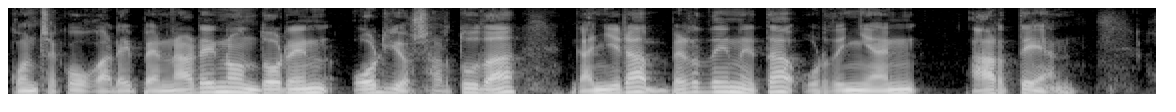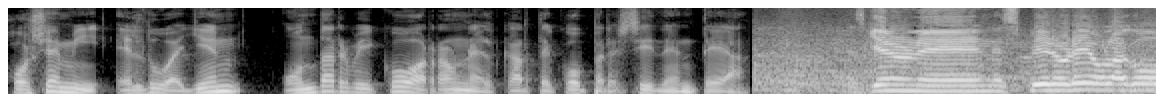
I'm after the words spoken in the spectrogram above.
kontseko garaipenaren ondoren orio sartu da, gainera berden eta urdinaen artean. Josemi heldu haien ondarbiko arraun elkarteko presidentea. Ez genuen esperore olako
